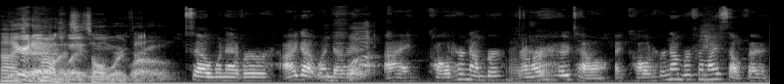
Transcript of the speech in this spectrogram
I Weird promise white it's all woman, worth it. So whenever I got wind of it, I called her number from her hotel. I called her number from my cell phone,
